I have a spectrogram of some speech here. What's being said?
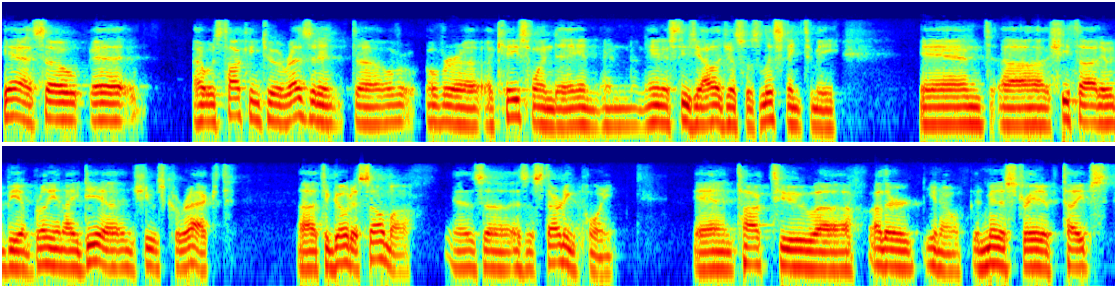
Yeah, so uh, I was talking to a resident uh, over over a, a, case one day, and, and an anesthesiologist was listening to me, and uh, she thought it would be a brilliant idea, and she was correct, uh, to go to SOMA as a, as a starting point and talk to uh, other, you know, administrative types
